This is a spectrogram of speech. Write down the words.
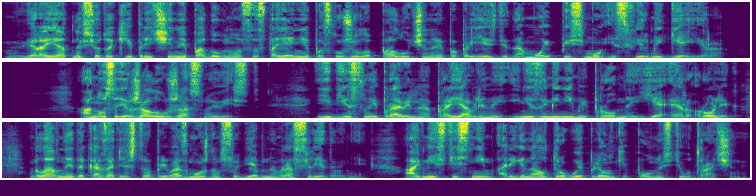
Вероятно, все-таки причиной подобного состояния послужило полученное по приезде домой письмо из фирмы Гейера. Оно содержало ужасную весть. Единственный правильно проявленный и незаменимый пробный ЕР-ролик – главное доказательство при возможном судебном расследовании, а вместе с ним оригинал другой пленки полностью утрачены.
